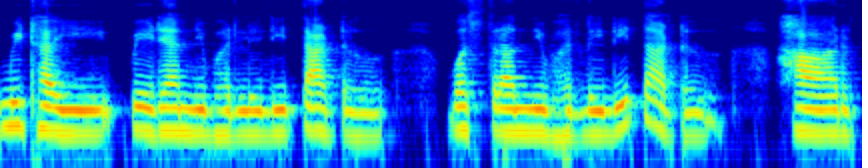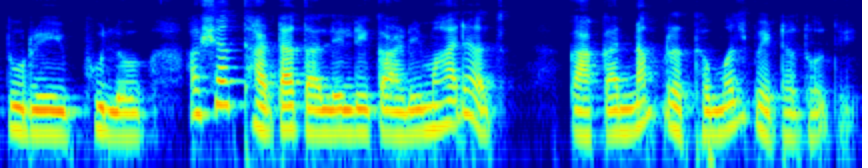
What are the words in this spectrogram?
मिठाई पेढ्यांनी भरलेली ताटं वस्त्रांनी भरलेली ताटं हार तुरे फुलं अशा थाटात आलेले काणे महाराज काकांना प्रथमच भेटत होते.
